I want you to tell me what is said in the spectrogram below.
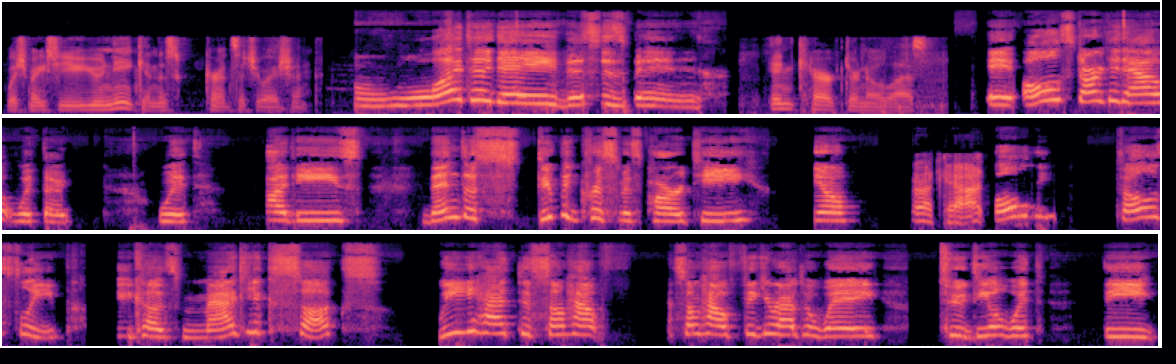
which makes you unique in this current situation, What a day this has been. in character no less. It all started out with the with bodies, then the stupid Christmas party. You know, A cat. all we fell asleep because magic sucks. We had to somehow somehow figure out a way to deal with the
